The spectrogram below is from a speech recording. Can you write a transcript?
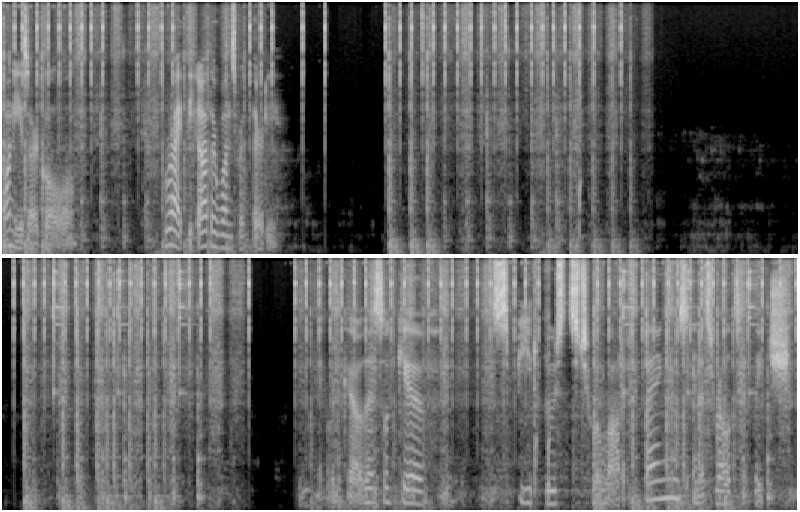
20 is our goal. Right, the other ones were 30. There we go. This will give speed boosts to a lot of things, and it's relatively cheap.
